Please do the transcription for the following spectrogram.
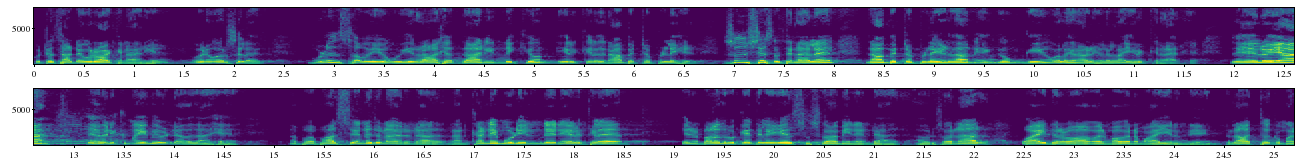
குற்றச்சாட்டை உருவாக்கினார்கள். ஒரு ஒரு சிலர். முழு சபையும் உயிராகத்தான் இன்றைக்கும் இருக்கிறது. நாம் பெற்ற பிள்ளைகள். சுவிசேஷத்தினால நாம் பெற்ற பிள்ளைகள் தான் எங்கும் இங்கேயும் உலக நாடுகள் எல்லாம் இருக்கிறார்கள். வேலையா தேவனுக்கு மகிமை உண்டாவதாக. அப்போ பாஸ் என்ன சொன்னார் என்றால் நான் கண்ணை மூடி நின்ற நேரத்தில் என் வலது பக்கத்தில் இயேசு சுவாமி நின்றார். அவர் சொன்னார் வாய் தரவாமல் மௌனமாக இருந்தேன் பிலாத்துக்கு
